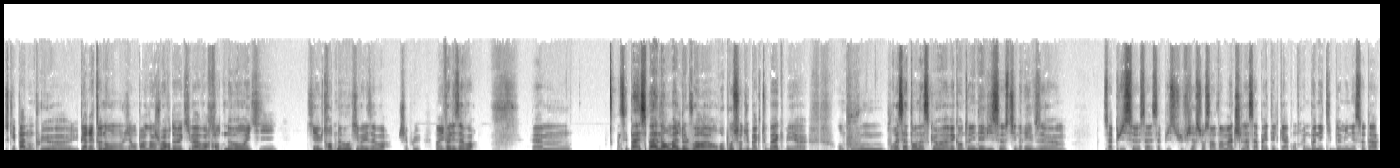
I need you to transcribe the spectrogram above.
ce qui n'est pas non plus euh, hyper étonnant. on parle d'un joueur qui va avoir 39 ans et qui, a eu 39 ans qui va les avoir. Je sais plus. Non, il va les avoir. Euh, c'est pas, anormal de le voir en repos sur du back-to-back, mais on, pourrait s'attendre à ce qu'avec Anthony Davis et Austin Reeves, ça, puisse suffire sur certains matchs. Là, ça n'a pas été le cas contre une bonne équipe de Minnesota.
